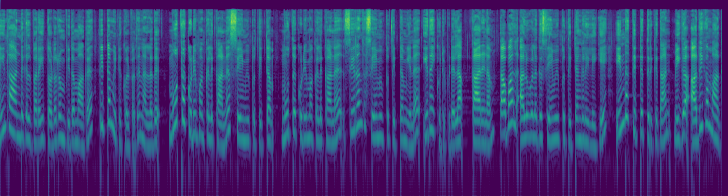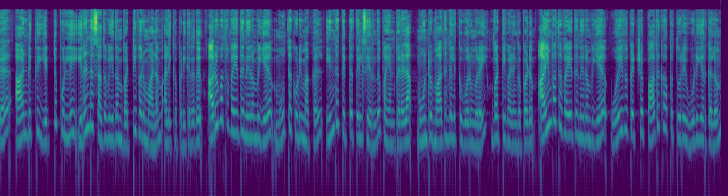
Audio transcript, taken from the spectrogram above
ஐந்து ஆண்டுகள் வரை தொடரும் விதமாக திட்டமிட்டுக் கொள்வது நல்லது. மூத்த குடிமக்களுக்கான சேமிப்பு திட்டம். மூத்த குடிமக்களுக்கான சிறந்த சேமிப்பு திட்டம் என இதை குறிப்பிடலாம். காரணம் தபால் அலுவலக சேமிப்பு திட்டங்களிலேயே இந்த திட்டத்திற்கு தான் மிக அதிகமாக ஆண்டுக்கு எட்டு புள்ளி இரண்டு சதவீதம் வட்டி வருமானம் அளிக்கப்படுகிறது. வருகிறது. அறுபது வயது நிரம்பிய மூத்த குடிமக்கள் இந்த திட்டத்தில் சேர்ந்து பயன்பெறலாம் மூன்று மாதங்களுக்கு ஒருமுறை வட்டி வழங்கப்படும். ஐம்பது வயது நிரம்பிய ஓய்வு பெற்ற பாதுகாப்புத்துறை ஊழியர்களும்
